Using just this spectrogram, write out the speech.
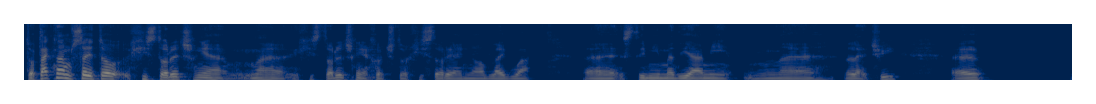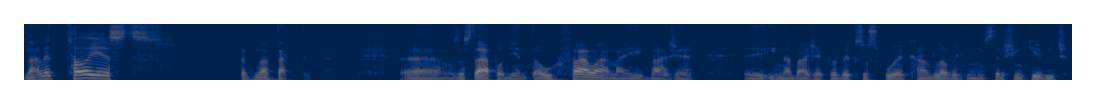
To tak nam sobie to historycznie, e, historycznie, choć to historia nieodległa, e, z tymi mediami leci. No ale to jest pewna taktyka. Została podjęta uchwała na jej bazie i na bazie kodeksu spółek handlowych minister Sienkiewicz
